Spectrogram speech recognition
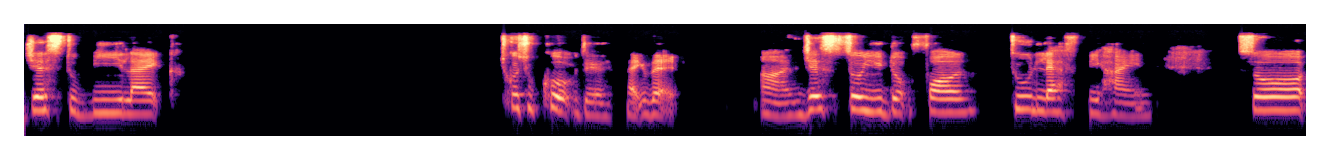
just to be like cukup-cukup je like that. Uh, just so you don't fall too left behind. So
